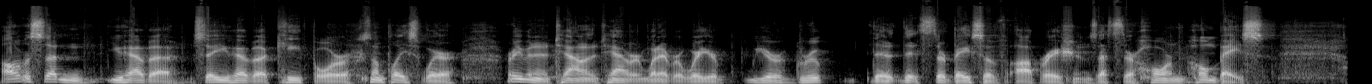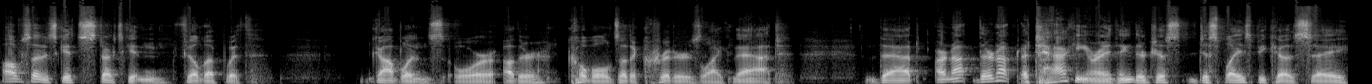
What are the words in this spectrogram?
All of a sudden, you have a, say, you have a keep or someplace where, or even in a town, in a tavern, whatever, where your your group it's their base of operations. That's their home home base. All of a sudden, it gets starts getting filled up with goblins or other kobolds, other critters like that. That are not they're not attacking or anything. They're just displaced because, say,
